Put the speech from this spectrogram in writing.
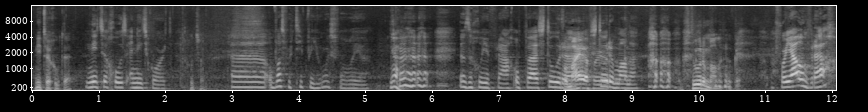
Niet te goed, hè? niet te goed en niet scoort. Goed zo. Eh, op wat voor type jongens val je? Ja, Dat is een goede vraag. Op eh, stoere, Voor mij of voor stoere mannen. stoere mannen. Oké. Voor jou een vraag.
